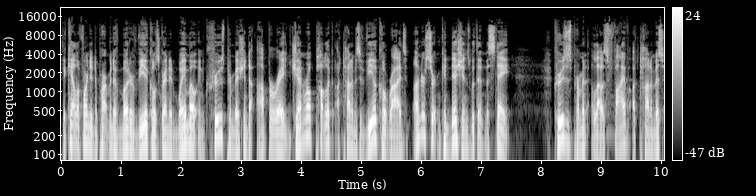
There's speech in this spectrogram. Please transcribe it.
The California Department of Motor Vehicles granted Waymo and Cruise permission to operate general public autonomous vehicle rides under certain conditions within the state. Cruise's permit allows five autonomous,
